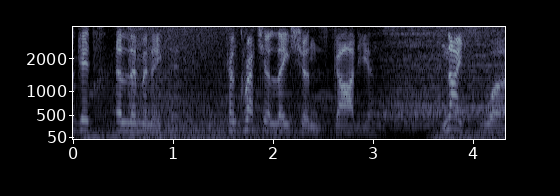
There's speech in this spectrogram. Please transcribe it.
Targets eliminated. Congratulations, Guardians. Nice work.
